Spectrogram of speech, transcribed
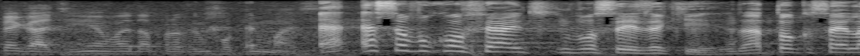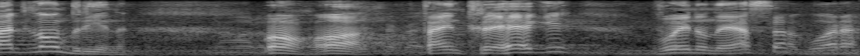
pegadinha, vai dar pra ver um pouquinho mais. É, Essa eu vou confiar em, vocês aqui. Já tô com sair lá de Londrina. Demorou. Bom, ó, tá entregue. Vou indo nessa. Agora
